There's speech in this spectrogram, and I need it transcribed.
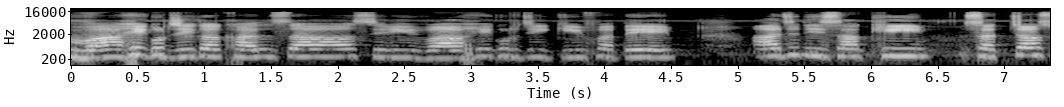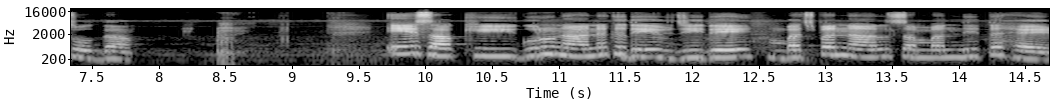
ਵਾਹਿਗੁਰੂ ਜੀ ਕਾ ਖਾਲਸਾ, ਸ੍ਰੀ ਵਾਹਿਗੁਰੂ ਜੀ ਕੀ ਫਤਿਹ। ਅੱਜ ਦੀ ਸਾਖੀ ਸੱਚਾ ਸੌਦਾ। ਇਹ ਸਾਖੀ ਗੁਰੂ ਨਾਨਕ ਦੇਵ ਜੀ ਦੇ ਬਚਪਨ ਨਾਲ ਸੰਬੰਧਿਤ ਹੈ।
